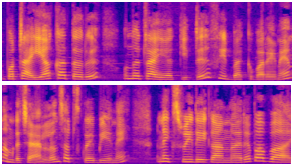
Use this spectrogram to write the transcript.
അപ്പോൾ ട്രൈ ആക്കാത്തവർ ഒന്ന് ട്രൈ ആക്കിയിട്ട് ഫീഡ്ബാക്ക് പറയണേ നമ്മുടെ ചാനലും സബ്സ്ക്രൈബ് ചെയ്യണേ. നെക്സ്റ്റ് വീഡിയോ കാണുന്നവരെ ബൈ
